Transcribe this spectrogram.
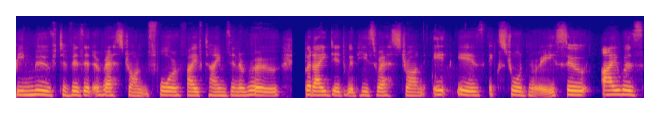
been moved to visit a restaurant four or five times in a row but I did with his restaurant. It is extraordinary. So I was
